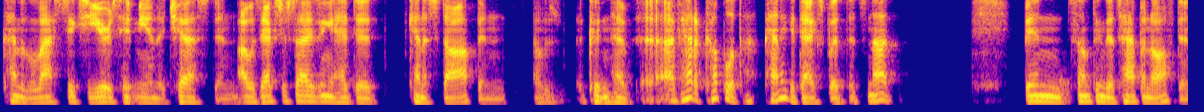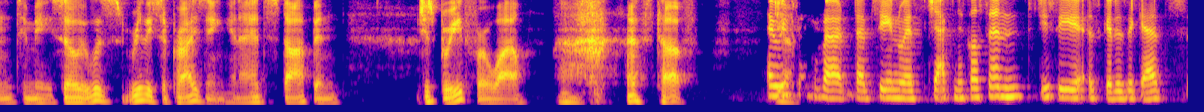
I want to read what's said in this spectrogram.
kind of the last six years hit me in the chest. And I was exercising. I had to kind of stop and I was I couldn't have I've had a couple of panic attacks, but it's not been something that's happened often to me. So it was really surprising. And I had to stop and just breathe for a while. that was tough. I always Yeah. think about that scene with Jack Nicholson. Did you see As Good as It Gets?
